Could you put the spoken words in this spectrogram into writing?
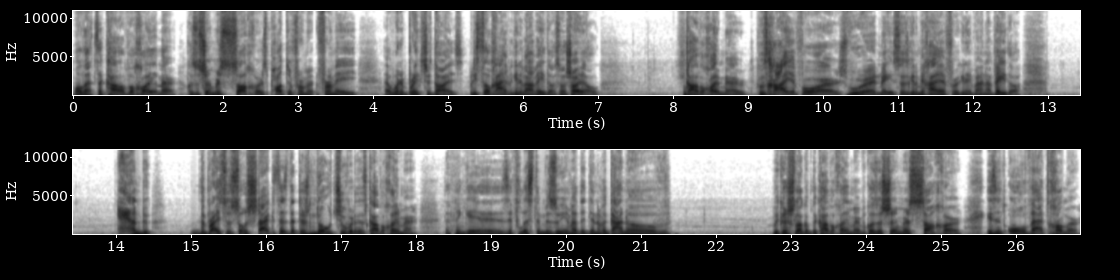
Well, that's a kal v'choymer because the shomer sacher is potter from it from a uh, when it breaks or dies, but he's still chayiv in aveda. So shoyel. Kal v'choymer, who's chayiv for shvura and mesa, is going to be chayiv for gneva and aveda. And the Bryce is so stark it says that there's no tshuva to this kavachomer. The thing is, if List and mizuyim have the din of a ganov, we could slug up the kavachomer because the shomer sachar isn't all that chomer.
